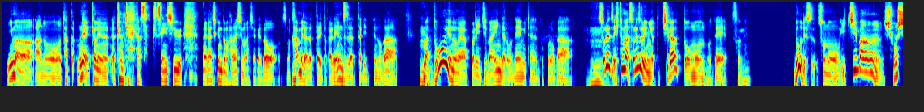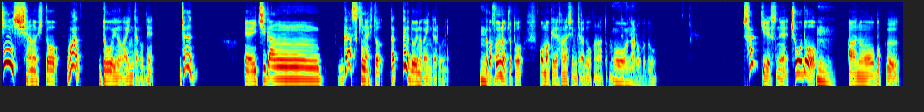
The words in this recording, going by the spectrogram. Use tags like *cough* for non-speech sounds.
今、あの、たか、ね、去年、あ去年じゃないわ、さっき先週、中地君とも話してましたけど、そのカメラだったりとかレンズだったりっていうのが、まあどういうのがやっぱり一番いいんだろうね、みたいなところが、うんそれぞれ、人、まあそれぞれによって違うと思うので、そうね。どうです？その一番初心者の人はどういうのがいいんだろうね？じゃあ、えー一眼が好きな人だったらどういうのがいいんだろうね？とかそういうのをちょっとおまけで話してみたらどうかなと思ってて。おおなるほど。さっきですね、ちょうど、うん。あの、僕、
